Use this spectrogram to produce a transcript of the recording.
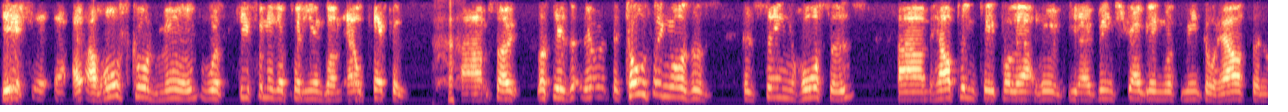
Yes, a, a horse called Merv with definite opinions on alpacas. um, so, look, the cool thing was is, is seeing horses um, helping people out who have, you know, been struggling with mental health and,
